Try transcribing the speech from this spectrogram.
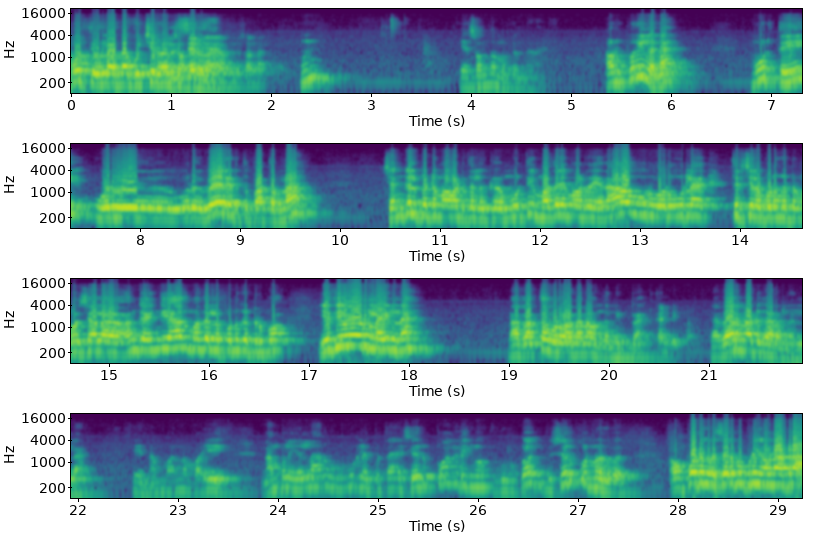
மூர்த்தி உள்ள வந்தா குச்சிருவேன்னு சொன்னாங்க? என் சொந்த மக்கள் தானே. அவனுக்கு புரியலல்ல? மூர்த்தி ஒரு ஒரு வேர் எடுத்து பார்த்தோம்னா செங்கல்பட்டு மாவட்டத்தில் இருக்கிற மூர்த்தி மதுரை மாவட்டத்தில் ஏதாவது ஒரு ஒரு ஊரில் திருச்சியில் பொண்ணுக்கிட்டு இருப்போம் சேலம் அங்கே எங்கேயாவது மதுரையில் பொண்ணுக்கிட்டு இருப்போம் எதையோ ஒரு லைனில் நான் ரத்த உருவா தானே வந்து நிற்பேன் கண்டிப்பா. நான் வேற நாட்டுக்காரன் இல்லை. ஏய் நம்ம அண்ணன் ஏய் நம்மளை எல்லாரும் ஊரில் இப்படி தான் செருப்பால் அடிக்கணும். செருப்பு ஒன்று வருது அவன் போட்டுக்கிற செருப்பு பிடிங்க அவனாட்றா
